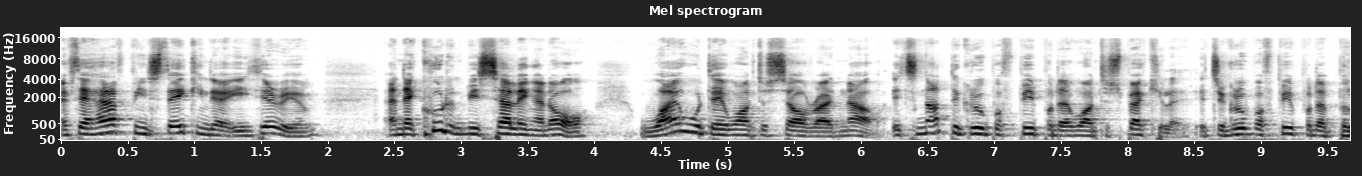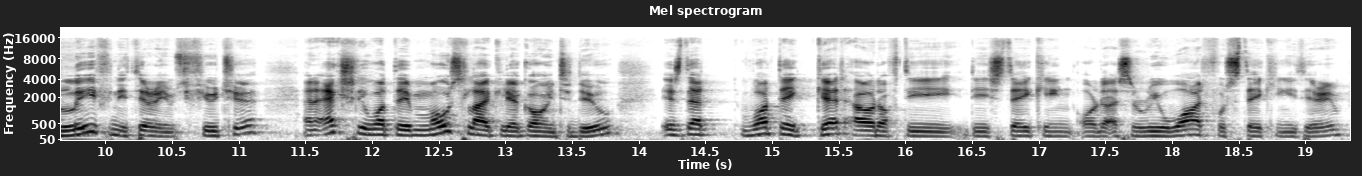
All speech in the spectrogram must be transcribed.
If they have been staking their Ethereum and they couldn't be selling at all, why would they want to sell right now? It's not the group of people that want to speculate. It's a group of people that believe in Ethereum's future. And actually, what they most likely are going to do is that what they get out of the, the staking or the, as a reward for staking Ethereum,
